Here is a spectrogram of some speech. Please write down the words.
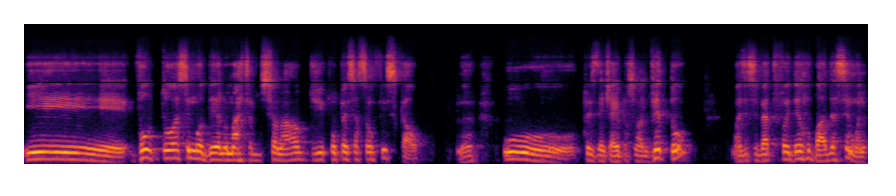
e voltou a esse modelo mais tradicional de compensação fiscal. Né? O presidente Jair Bolsonaro vetou, mas esse veto foi derrubado essa semana.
